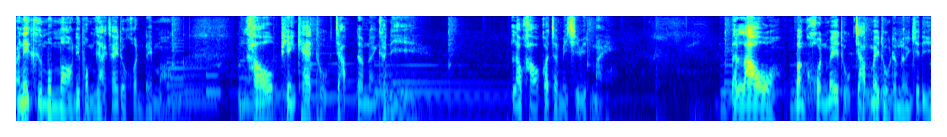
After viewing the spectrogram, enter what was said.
อันนี้คือมุมมองที่ผมอยากจะให้ทุกคนได้มอง เขาเพียงแค่ถูกจับดำเนินคดี แล้วเขาก็จะมีชีวิตใหม่ แต่เราบางคนไม่ถูกจับไม่ถูกดำเนินคดี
